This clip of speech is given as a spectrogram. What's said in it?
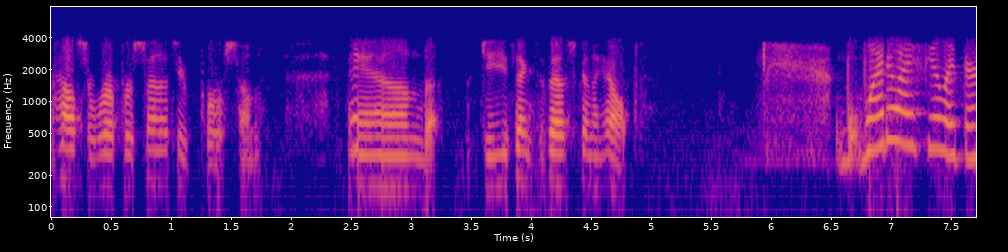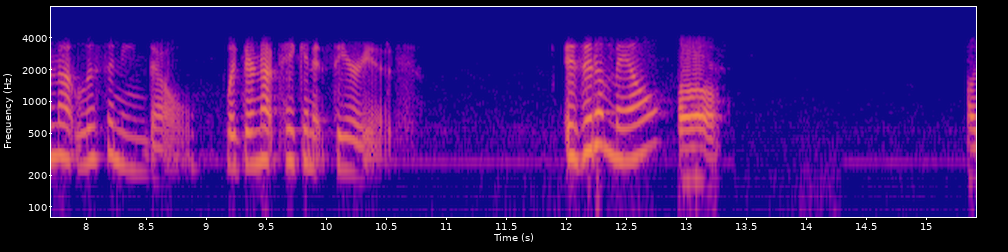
House of Representative person. And do you think that that's going to help? Why do I feel like they're not listening though? Like they're not taking it serious. Is it a male? Uh, I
